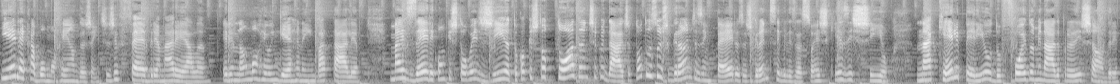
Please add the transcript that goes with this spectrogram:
E ele acabou morrendo, gente, de febre amarela. Ele não morreu em guerra nem em batalha, mas ele conquistou o Egito, conquistou toda a antiguidade, todos os grandes impérios, as grandes civilizações que existiam naquele período foi dominado por Alexandre.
